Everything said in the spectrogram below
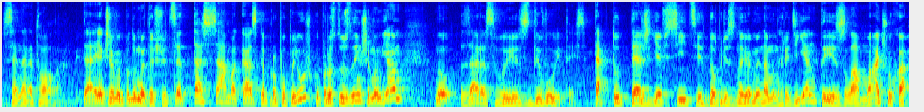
Сенеретола. Та якщо ви подумаєте, що це та сама казка про попелюшку, просто з іншим ім'ям, ну зараз ви здивуєтесь. Так, тут теж є всі ці добрі знайомі нам інгредієнти, зла мачуха,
